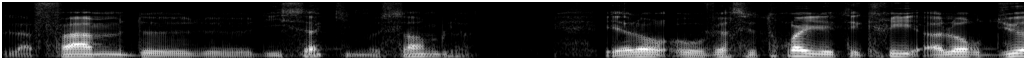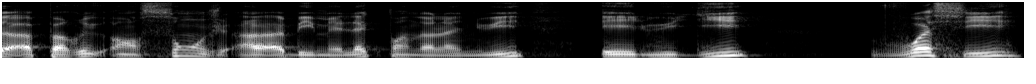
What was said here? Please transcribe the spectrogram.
la femme d'Isaac, de, il me semble. Et alors, au verset 3, il est écrit Alors Dieu apparut en songe à Abimelech pendant la nuit et lui dit Voici,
